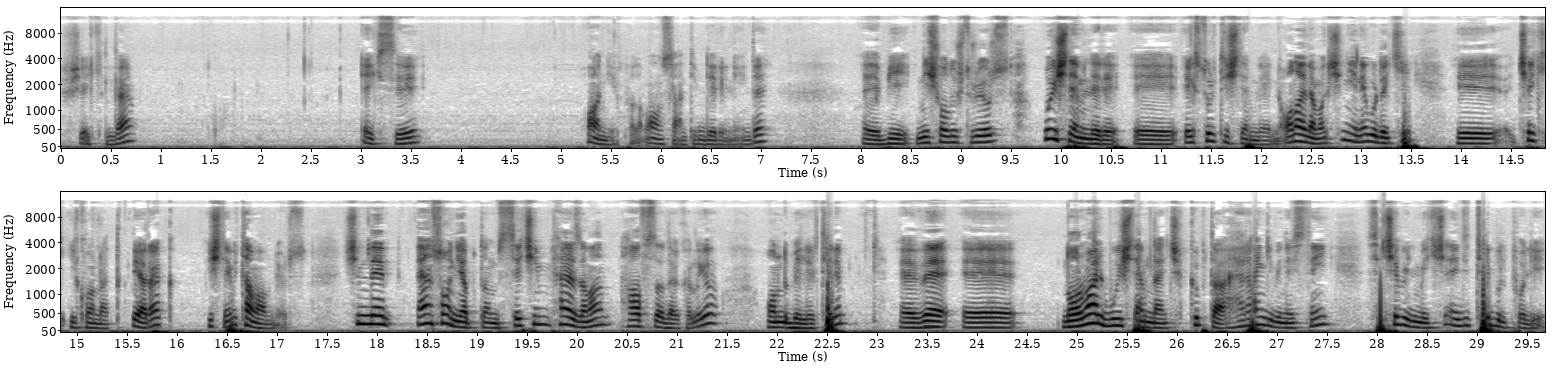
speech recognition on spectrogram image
şu şekilde eksi 10 yapalım. 10 santim derinliğinde e, bir niş oluşturuyoruz. Bu işlemleri, e, extrude işlemlerini onaylamak için yine buradaki e, çek ikonuna tıklayarak işlemi tamamlıyoruz. Şimdi en son yaptığımız seçim her zaman hafızada kalıyor. Onu da belirtelim. E, ve e, normal bu işlemden çıkıp da herhangi bir nesneyi seçebilmek için Editable Poly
